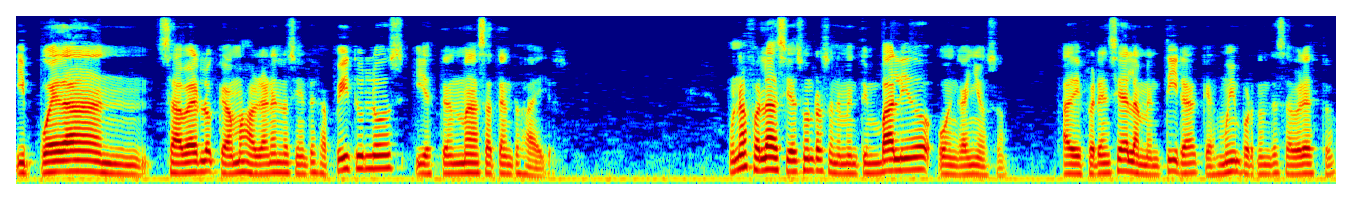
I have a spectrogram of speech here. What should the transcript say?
y puedan saber lo que vamos a hablar en los siguientes capítulos y estén más atentos a ellos. Una falacia es un razonamiento inválido o engañoso. A diferencia de la mentira, que es muy importante saber esto,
